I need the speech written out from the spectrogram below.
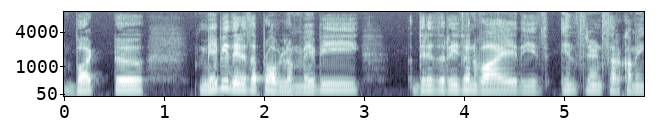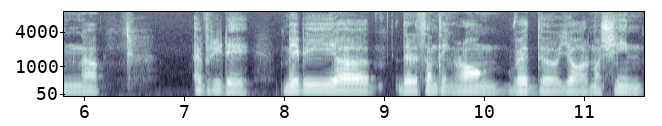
but uh, maybe there is a problem. Maybe there is a reason why these incidents are coming uh, every day. Maybe uh, there is something wrong with uh, your machine.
